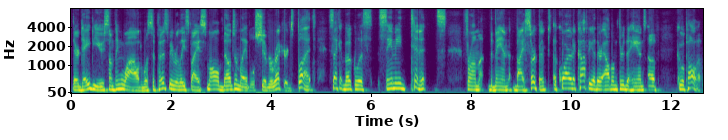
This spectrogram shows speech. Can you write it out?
Their debut, Something Wild, was supposed to be released by a small Belgian label, Shiver Records, but second vocalist Sami Tenetz from the band Thy Serpent acquired a copy of their album through the hands of Kuoppala.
